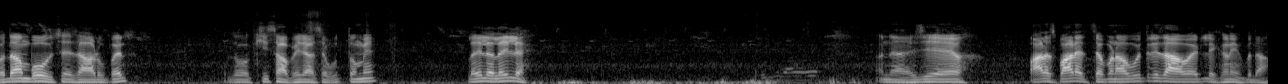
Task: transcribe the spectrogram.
બદામ બહુ છે ઝાડ ઉપર. જો ખિસ્સા ભર્યા છે ઉત્તમે લઈ લે લઈ લે. અને હજી પારસ પાડે જ છે, પણ ઉતરી જાવ એટલી ઘણી બધા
